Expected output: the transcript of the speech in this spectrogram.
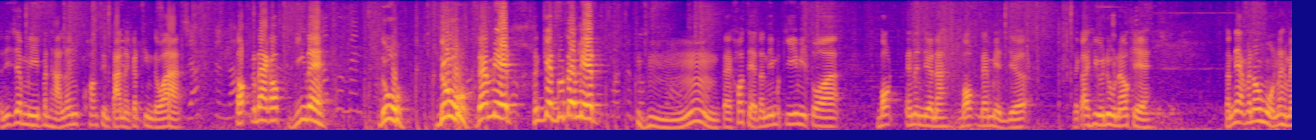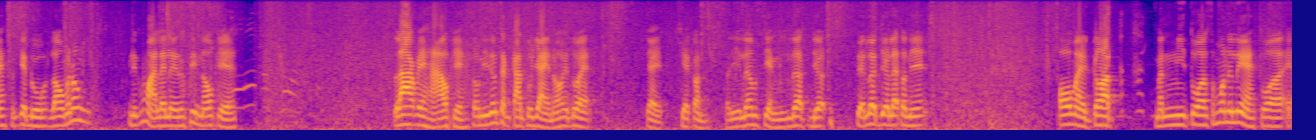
อันนี้จะมีปัญหาเรื่องความเสี่ยงตายหน่อยก็จริงแต่ว่าก็ก็ได้ก็ยิงเลย ดูดูดาเมจสังเกตดูดาเมจอื้อหือแต่ข้อเสียตอนนี้เมื่อกี้มีตัวบล็อกไอ้นั่นเยอะนะบล็อกดาเมจเยอะแล้วก็ฮิวดูนะโอเคตอนเนี้ยไม่ต้องห่วงนะเห็นไหมสังเกตดูเราไม่ต้อง เรียกเป้าหมายอะไรเลยทั้งสิ้นเนาะโอเคลากไปหาโอเคตรงนี้ต้องจัดการตัวใหญ่เนาะด้วยใหญ่เคลียร์ก่อนตอนนี้เริ่มเสี่ยงเลือดเยอะเสียเลือดเยอะแล้วตอนนี้โอ้ my god มันมีตัวสมอนเรื่อยๆตัวไอ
